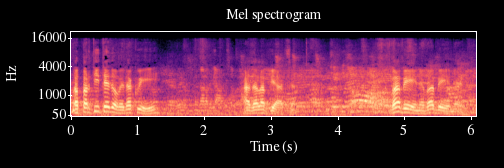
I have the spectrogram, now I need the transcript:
Ma partite dove? Da qui? Dalla piazza. Ah, dalla piazza. Va bene, va bene.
